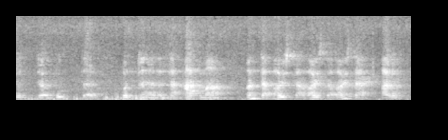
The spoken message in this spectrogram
ಶುದ್ಧ ಬುದ್ಧ ಬುದ್ಧನಾದಂಥ ಆತ್ಮ ಅಂತ ಭಾವಿಸ್ತಾ ಭಾವಿಸ್ತಾ ಭಾವಿಸ್ತಾ ಆಗೋದು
